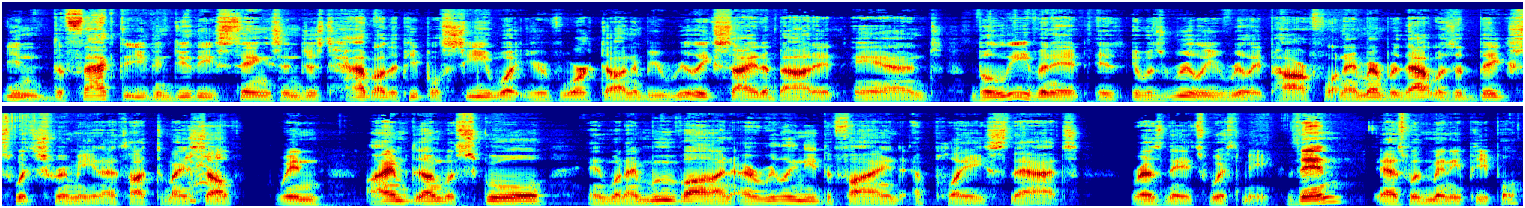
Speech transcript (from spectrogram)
you know, the fact that you can do these things and just have other people see what you've worked on and be really excited about it and believe in it, it, it was really, really powerful. And I remember that was a big switch for me. And I thought to myself, when I'm done with school and when I move on, I really need to find a place that resonates with me. Then, as with many people,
